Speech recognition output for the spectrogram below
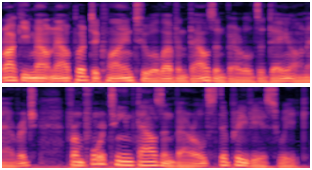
Rocky Mountain output declined to 11,000 barrels a day on average from 14,000 barrels the previous week.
